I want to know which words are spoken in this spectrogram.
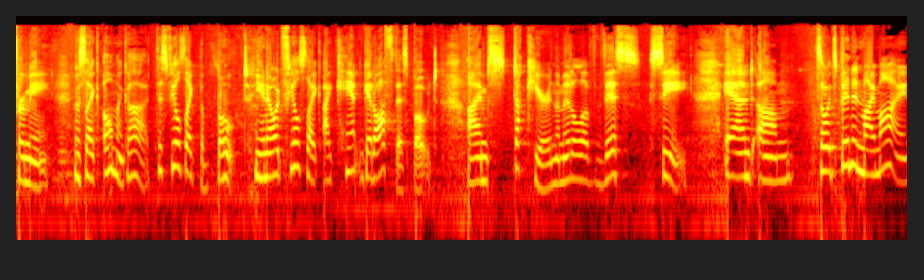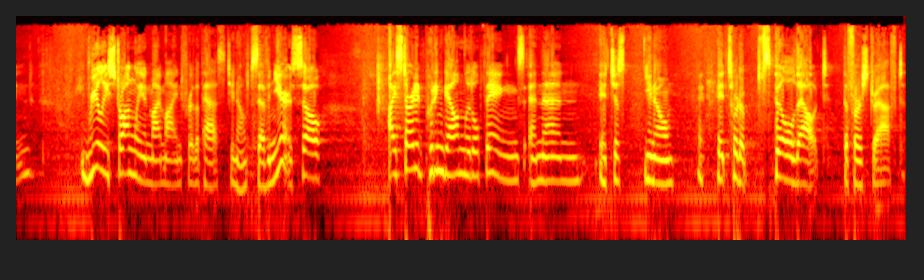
for me. It was like, oh my God, this feels like the boat. You know, it feels like I can't get off this boat. I'm stuck here in the middle of this sea. And um, so it's been in my mind, really strongly in my mind for the past, you know, seven years. So I started putting down little things, and then it just, you know, it sort of spilled out the first draft.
